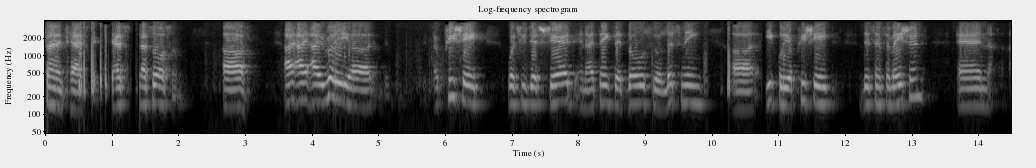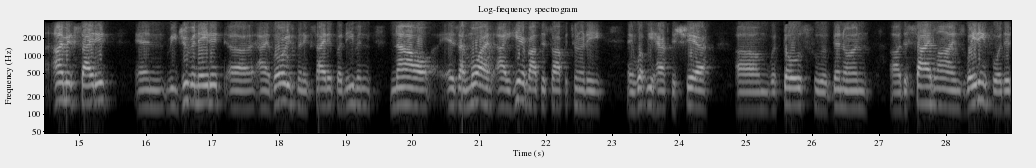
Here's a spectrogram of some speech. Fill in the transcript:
Fantastic. That's that's awesome. Uh, I, I, I, really uh, appreciate what you just shared, and I think that those who are listening uh, equally appreciate this information. And I'm excited and rejuvenated. Uh, I've always been excited, but even now, as I more I, I hear about this opportunity and what we have to share um, with those who have been on uh, the sidelines waiting for this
